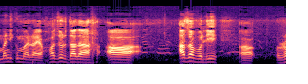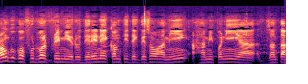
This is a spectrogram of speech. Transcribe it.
मणिकुमार राई हजुर दादा आजभोलि रङ्गुको फुटबल प्रेमीहरू धेरै नै कम्ती देख्दैछौँ हामी। हामी पनि यहाँ जनता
